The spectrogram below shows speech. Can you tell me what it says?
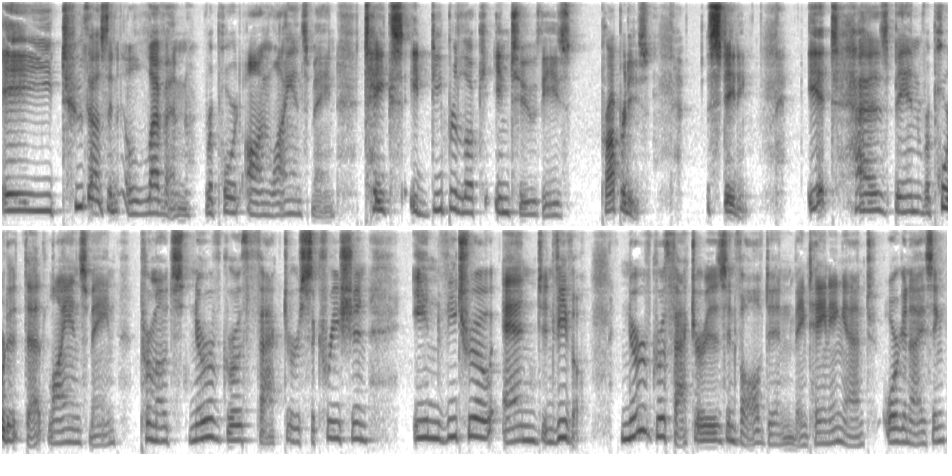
A 2011 report on lion's mane takes a deeper look into these properties, stating it has been reported that lion's mane promotes nerve growth factor secretion in vitro and in vivo. Nerve growth factor is involved in maintaining and organizing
